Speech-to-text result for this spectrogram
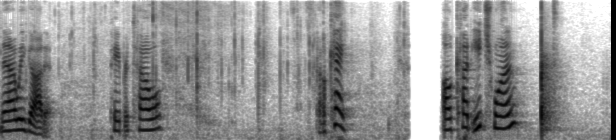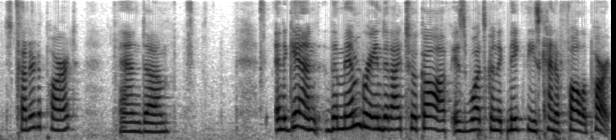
Now we got it. Paper towel. Okay. I'll cut each one, just cut it apart, and um, and again, the membrane that I took off is what's going to make these kind of fall apart.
